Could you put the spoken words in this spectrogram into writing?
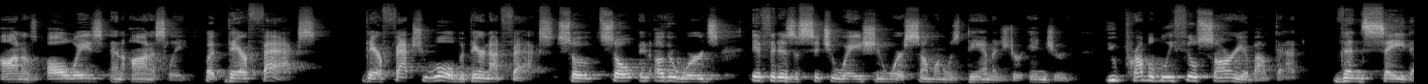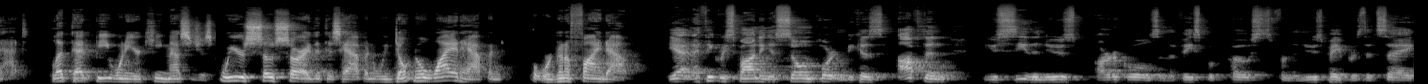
honest, always and honestly, but they're facts. They're factual, but they're not facts. So, so in other words, if it is a situation where someone was damaged or injured, you probably feel sorry about that. Then say that. Let that be one of your key messages. We are so sorry that this happened. We don't know why it happened, but we're going to find out. Yeah, and I think responding is so important because often you see the news articles and the Facebook posts from the newspapers that say,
